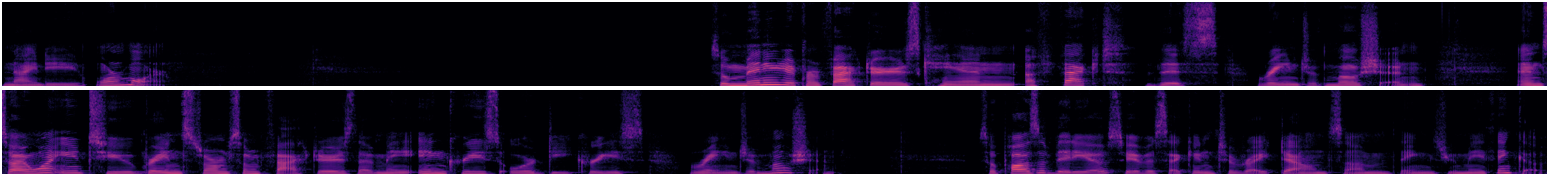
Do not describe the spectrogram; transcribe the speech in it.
90 or more. So many different factors can affect this range of motion. And so I want you to brainstorm some factors that may increase or decrease range of motion. So pause the video so you have a second to write down some things you may think of.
